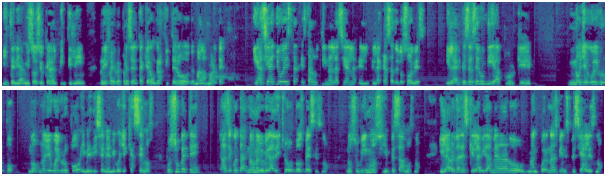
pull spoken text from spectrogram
y tenía a mi socio que era el Pintilín, rifa y representa, que era un grafitero de mala muerte. Y hacía yo esta, esta rutina, la hacía en la, en la Casa de los Soles, y la empecé a hacer un día porque no llegó el grupo, ¿no? No llegó el grupo y me dice mi amigo, oye, ¿qué hacemos? Pues súbete, haz de cuenta, no me lo hubiera dicho dos veces, ¿no? Nos subimos y empezamos, ¿no? Y la verdad es que la vida me ha dado mancuernas bien especiales, ¿no?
